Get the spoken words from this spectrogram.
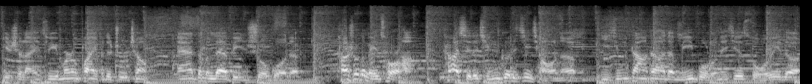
也是来自于 Maroon Five 的主唱 Adam Levine 说过的。他说的没错哈，他写的情歌的技巧呢，已经大大的弥补了那些所谓的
